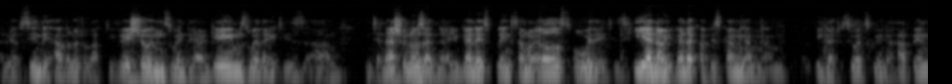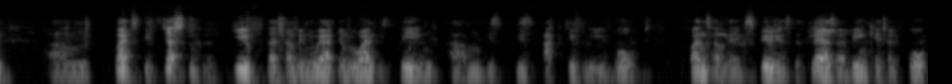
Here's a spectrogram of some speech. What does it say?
And we have seen they have a lot of activations when there are games, whether it is um, internationals and uh, Uganda is playing somewhere else, or whether it is here now. Uganda Cup is coming. I'm, I'm eager to see what's going to happen. Um, but it's just to give that avenue where everyone is being um, is is actively involved fans have their experience, the players are being catered for,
